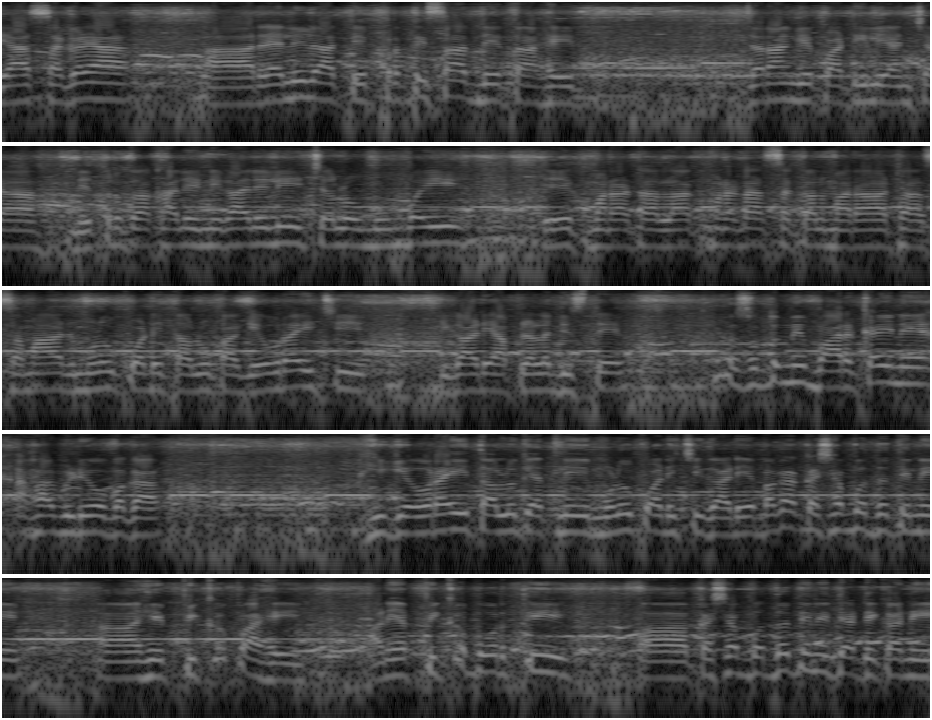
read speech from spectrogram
या सगळ्या रॅलीला ते प्रतिसाद देत आहेत. जरांगे पाटील यांच्या नेतृत्वाखाली निघालेली चलो मुंबई एक मराठा लाख मराठा सकल मराठा समाज मुळुकवाडी तालुका गेवराईची ही गाडी आपल्याला दिसते. थोडंसं तुम्ही बारकाईने हा व्हिडिओ बघा. ही गेवराई तालुक्यातली मुळुकवाडीची गाडी आहे. बघा कशा पद्धतीने हे पिकअप आहे. आणि या पिकअपवरती कशा पद्धतीने त्या ठिकाणी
